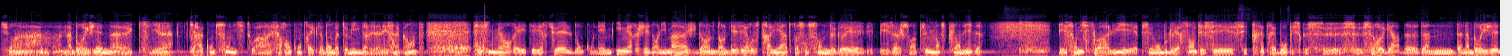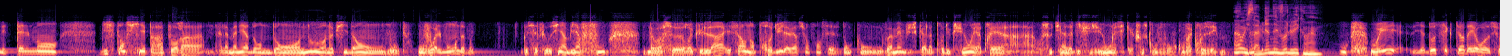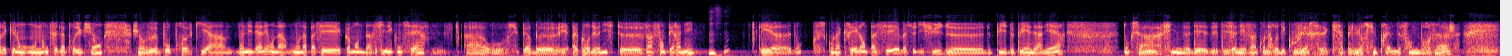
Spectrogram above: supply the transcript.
sur un, un aborigène euh, qui euh, qui raconte son histoire et sa rencontre avec la bombe atomique dans les années 50. C'est filmé en réalité virtuelle, donc on est immergé dans l'image, dans, dans le désert australien à 360 degrés. Les paysages sont absolument splendides. Et son histoire à lui est absolument bouleversante et c'est très très beau puisque ce, regard d'un aborigène est tellement distancié par rapport à, la manière dont, nous en Occident on voit le monde que ça fait aussi un bien fou d'avoir ce recul-là. Et ça, on en produit la version française. Donc on, va même jusqu'à la production et après à- au soutien à la diffusion. Et c'est quelque chose qu'on va creuser. Ah oui, ça a bien évolué quand même. Oui, il y a d'autres secteurs d'ailleurs sur lesquels on, on, fait de la production. J'en veux pour preuve qu'il y a l'année dernière, on a, on a passé commande d'un ciné-concert au superbe accordéoniste Vincent Perani. Mhm. Et euh, donc ce qu'on a créé l'an passé bah, se diffuse de, depuis, depuis l'année dernière. Donc c'est un film des, des années 20 qu'on a redécouvert qui s'appelle L'heure suprême de Franck Borzage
